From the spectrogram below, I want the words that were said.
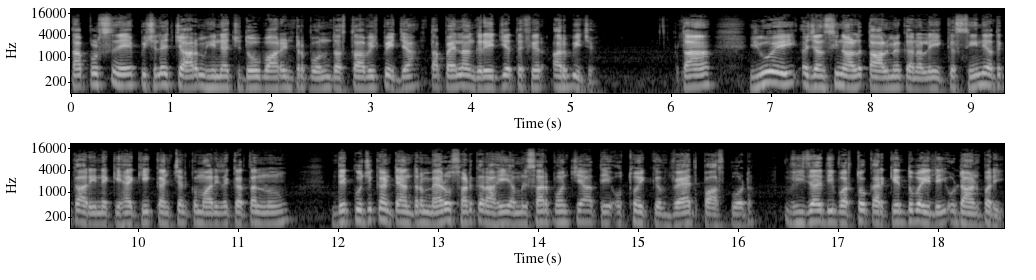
ਤਾਂ ਪੁਲਿਸ ਨੇ ਪਿਛਲੇ 4 ਮਹੀਨਿਆਂ 'ਚ ਦੋ ਵਾਰ ਇੰਟਰਪੋਲ ਨੂੰ ਦਸਤਾਵੇਜ਼ ਭੇਜਿਆ, ਤਾਂ ਪਹਿਲਾਂ ਅੰਗਰੇਜ਼ੀ ਅਤੇ ਫਿਰ ਅਰਬੀ 'ਚ। ਤਾਂ ਯੂਏਈ ਏਜੰਸੀ ਨਾਲ ਤਾਲਮੇਲ ਕਰਨ ਲਈ ਇੱਕ ਸੀਨੀਅਰ ਅਧਿਕਾਰੀ ਨੇ ਕਿਹਾ ਕਿ ਕੰਚਨ ਕੁਮਾਰੀ ਦੇ ਕਤਲ ਨੂੰ ਦੇ ਕੁਝ ਘੰਟਿਆਂ ਅੰਦਰ ਮੈਰੋ ਸੜਕ ਰਾਹੀਂ ਅੰਮ੍ਰਿਤਸਰ ਪਹੁੰਚਿਆ ਤੇ ਉੱਥੋਂ ਇੱਕ ਵੈਧ ਪਾਸਪੋਰਟ, ਵੀਜ਼ਾ ਦੀ ਵਰਤੋਂ ਕਰਕੇ ਦੁਬਈ ਲਈ ਉਡਾਣ ਭਰੀ।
